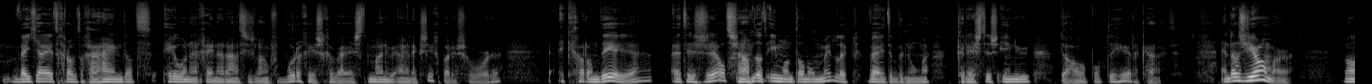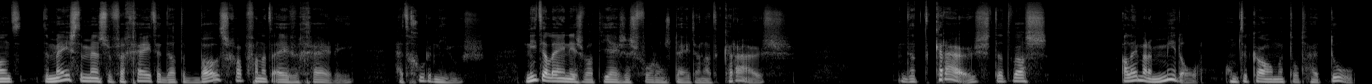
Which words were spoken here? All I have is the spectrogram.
Weet jij het grote geheim dat eeuwen en generaties lang verborgen is geweest, maar nu eindelijk zichtbaar is geworden? Ik garandeer je, het is zeldzaam dat iemand dan onmiddellijk weet te benoemen: Christus in u, de hoop op de heerlijkheid. En dat is jammer, want de meeste mensen vergeten dat de boodschap van het Evangelie, het goede nieuws, niet alleen is wat Jezus voor ons deed aan het kruis, dat kruis, dat was alleen maar een middel om te komen tot het doel.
